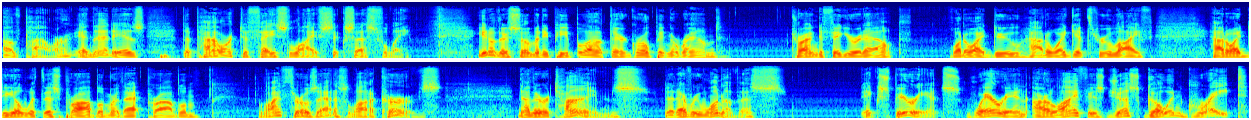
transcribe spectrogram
of power, and that is the power to face life successfully. You know, there's so many people out there groping around, trying to figure it out. What do I do? How do I get through life? How do I deal with this problem or that problem? Life throws at us a lot of curves. Now, there are times that every one of us experience wherein our life is just going great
